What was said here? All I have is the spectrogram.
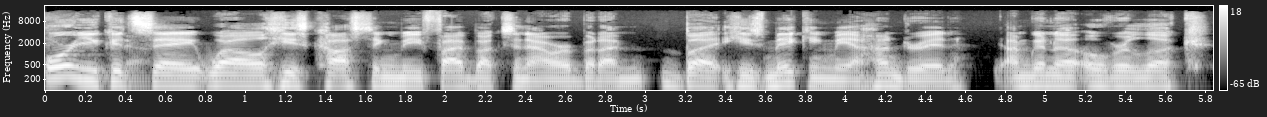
Or you could Yeah. say, well, he's costing me five bucks an hour, but I'm but he's making me a hundred. I'm going to overlook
